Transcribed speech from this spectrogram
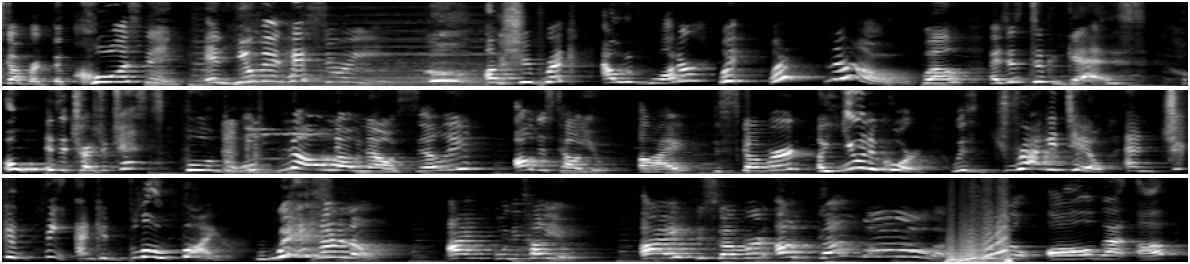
discovered the coolest thing in human history. a shipwreck out of water? Wait, what? No. Well, I just took a guess. Oh, is it treasure chests full of gold? No, no, no, silly. I'll just tell you. I discovered a unicorn with dragon tail and chicken feet and can blow fire. With? No, no, no. I'm going to tell you. I discovered a gumball. Fill all that up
